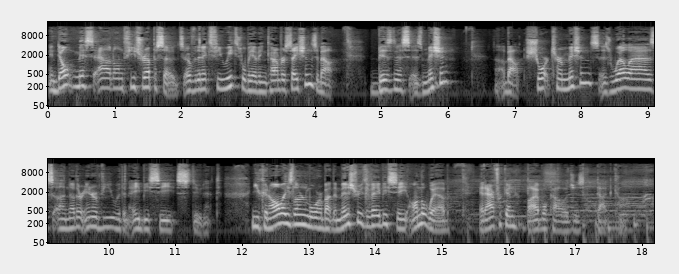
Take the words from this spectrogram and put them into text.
And don't miss out on future episodes. Over the next few weeks, we'll be having conversations about business as mission, about short term missions, as well as another interview with an ABC student. You can always learn more about the ministries of ABC on the web at AfricanBibleColleges.com.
